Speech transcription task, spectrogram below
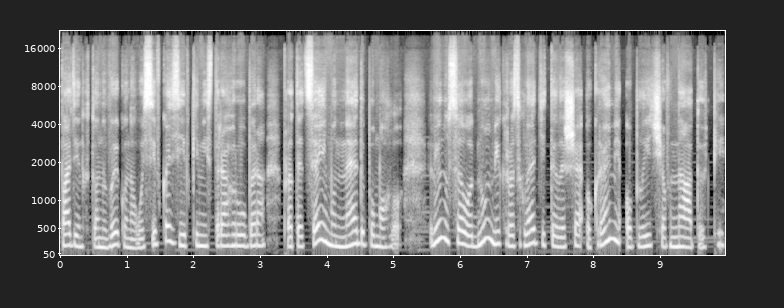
Падінгтон виконав усі вказівки містера Грубера, проте це йому не допомогло. Він усе одно міг розгледіти лише окремі обличчя в натовпі.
